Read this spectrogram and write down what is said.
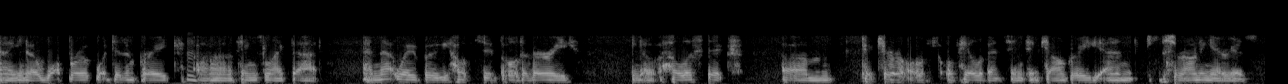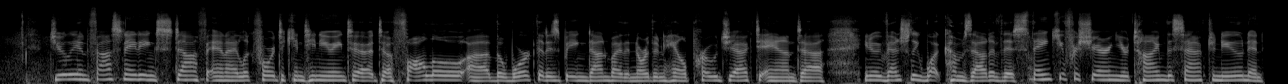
uh, you know, what broke, what didn't break, mm-hmm. things like that. And that way we hope to build a very, you know, holistic um, picture of, of hail events in, in Calgary and the surrounding areas. Julian, fascinating stuff, and I look forward to continuing to, to follow uh, the work that is being done by the Northern Hail Project and, uh, you know, eventually what comes out of this. Thank you for sharing your time this afternoon and,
